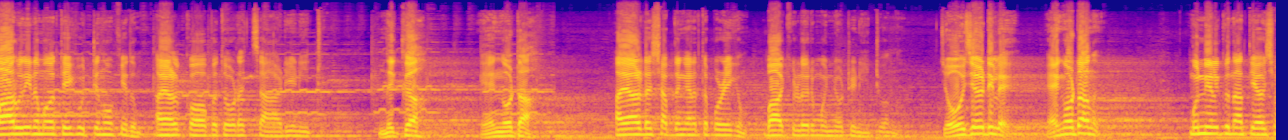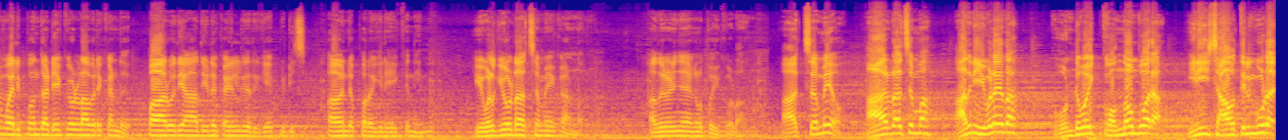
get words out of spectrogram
പാർവതിയുടെ മുഖത്തേക്ക് ഉറ്റുനോക്കിയതും അയാൾ കോപത്തോടെ ചാടി എണീറ്റു. നിക്ക എങ്ങോട്ടാ? അയാളുടെ ശബ്ദം കനത്തപ്പോഴേക്കും ബാക്കിയുള്ളവർ മുന്നോട്ട് എണീറ്റു വന്നു. ചോദിച്ചേട്ടില്ലേ എങ്ങോട്ടാന്ന്? മുന്നിൽ നിൽക്കുന്ന അത്യാവശ്യം വലിപ്പവും തടിയൊക്കെ ഉള്ള അവരെ കണ്ട് പാർവതി ആദിയുടെ കയ്യിൽ ഇറുകെ പിടിച്ച് അവന്റെ പുറകിലേക്ക് നിന്നു. ഇവൾക്ക് ഇവിടെ അച്ഛമ്മയെ കാണണം. അത് കഴിഞ്ഞ് ഞങ്ങൾ പോയിക്കോളാം. അച്ഛമ്മയോ? ആരുടെ അച്ഛമ്മ? അതിന് ഇവളേതാ? കൊണ്ടുപോയി കൊന്നോ പോരാ. ഇനി ശവത്തിലും കൂടെ!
